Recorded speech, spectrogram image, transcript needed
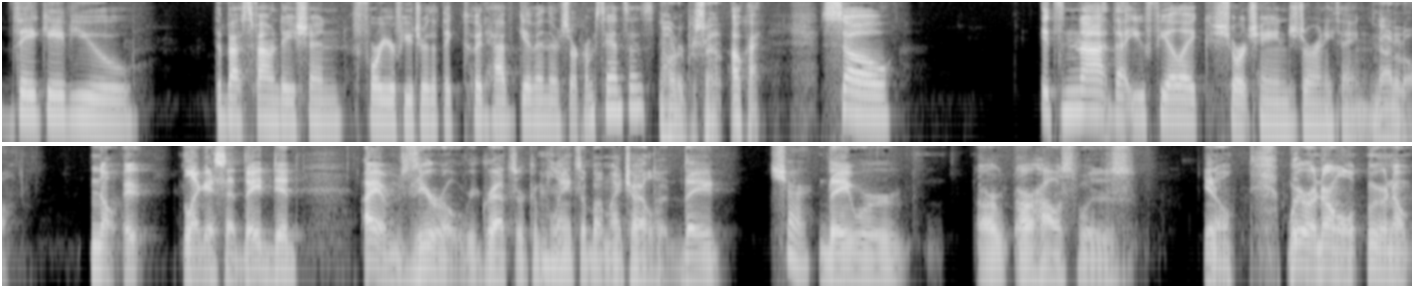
they gave you the best foundation for your future that they could have given their circumstances? 100. percent Okay. So it's not that you feel like shortchanged or anything. Not at all. No, it, like I said, they did. I have zero regrets or complaints mm-hmm. about my childhood. They Sure. they were our our house was you know we were a normal we were a no,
